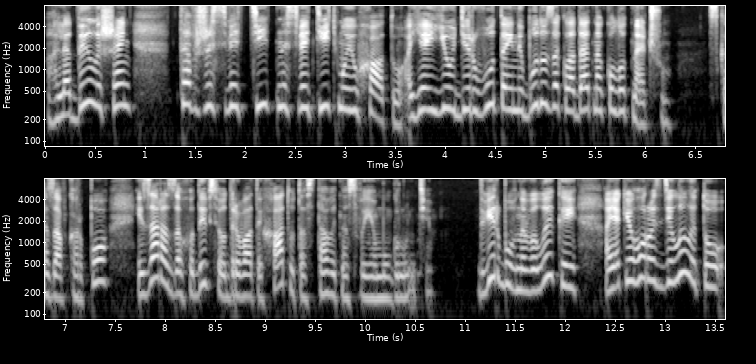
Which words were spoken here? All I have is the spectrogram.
Гляди лишень, та вже святіть, не святіть мою хату, а я її одірву та й не буду закладати на колотнечу, сказав Карпо і зараз заходився одривати хату та ставить на своєму ґрунті. Двір був невеликий, а як його розділили, то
